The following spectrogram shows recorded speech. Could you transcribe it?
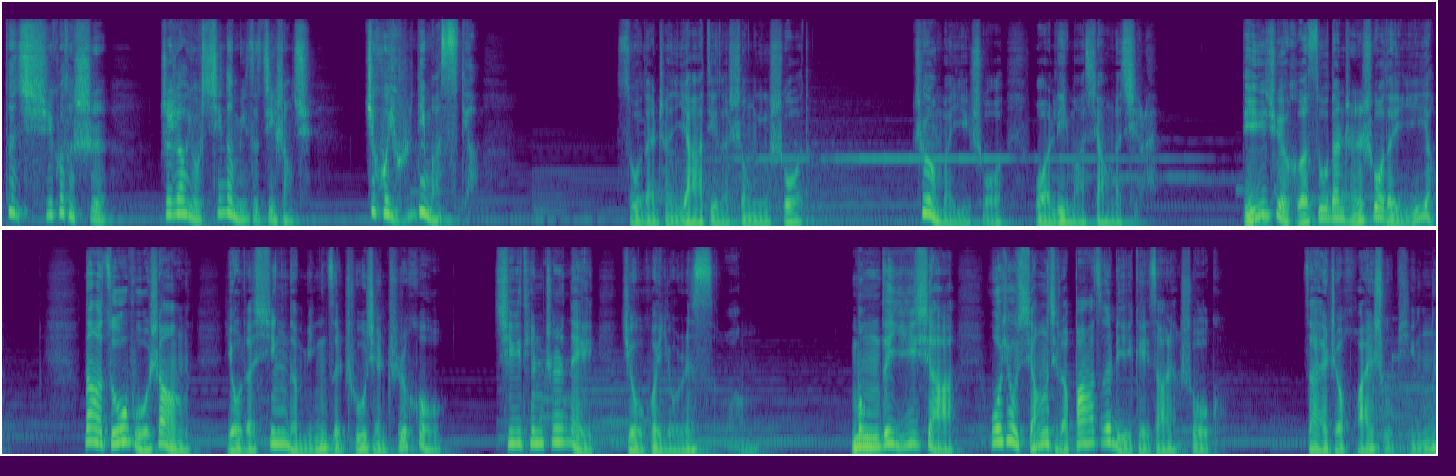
但奇怪的是，只要有新的名字记上去，就会有人立马死掉。苏丹臣压低了声音说道。这么一说，我立马想了起来，的确和苏丹臣说的一样。那族谱上有了新的名字出现之后，七天之内就会有人死。猛的一下，我又想起了八字里给咱俩说过，在这槐树坪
